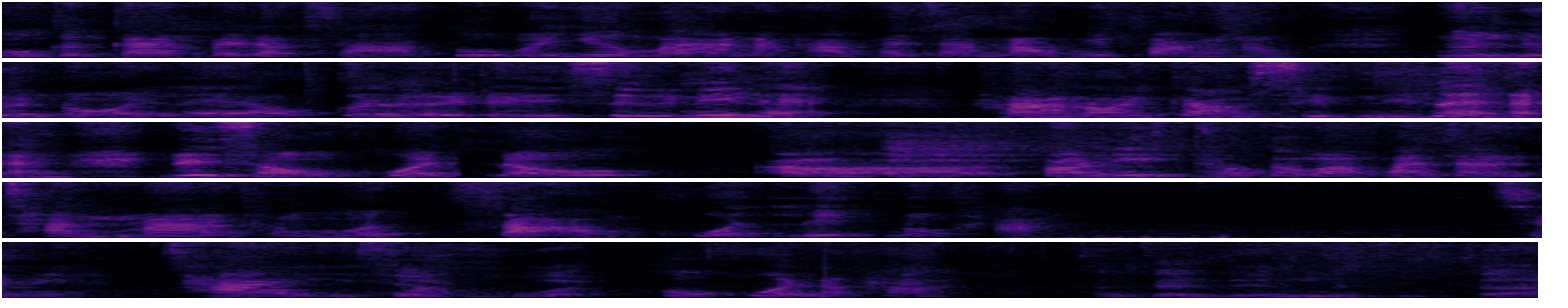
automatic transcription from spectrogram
ห้าปีหมดกับการไปรักษาตัวมาเยอะมากนะคะพระอาจารย์เล่าให้ฟังเนาะเงินเหลือน้อยแล้วก็เลยได้ซื้อนี่แหละห้าร้อยเก้าสิบนี่แหละ ได้สองขวดแล้วเอ่อตอนนี้เท่ากับว่าพระอาจารย์ฉันมาทั้งหมดสามขวดเล็กเนาะค่ะ ใช่ไหมใช่หสากมขวด หกขวดเหรอคะตั้งแต่เดือนพฤศจิกา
